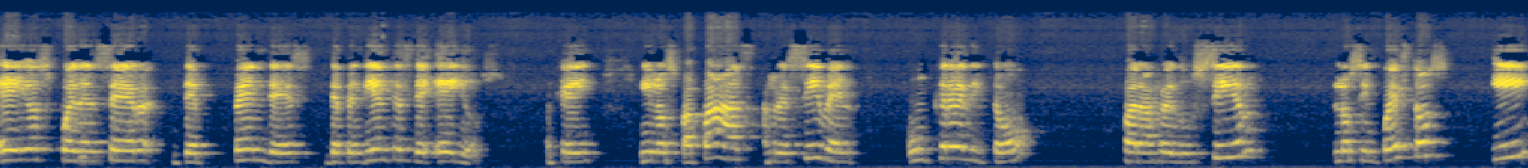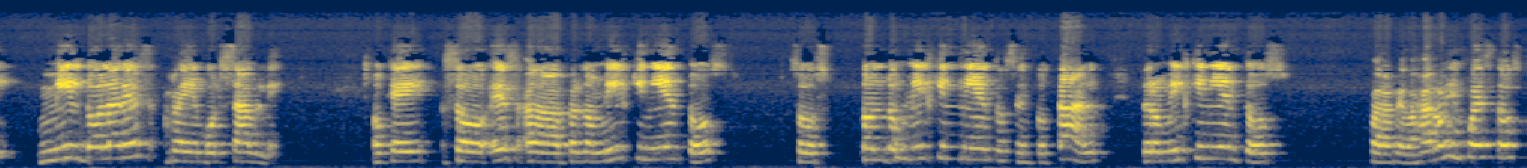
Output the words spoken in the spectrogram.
ellos pueden ser dependes, dependientes de ellos, ¿ok? Y los papás reciben un crédito para reducir los impuestos y mil dólares reembolsable. ¿Ok? So es, uh, perdón, mil quinientos, so, son dos mil quinientos en total, pero mil quinientos para rebajar los impuestos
